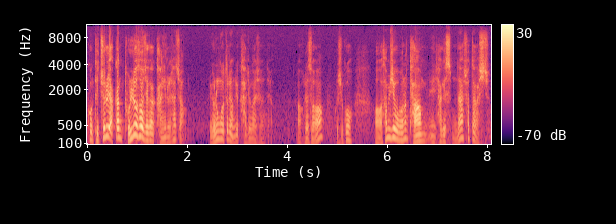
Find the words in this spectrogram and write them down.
그 기출을 약간 돌려서 제가 강의를 하죠. 이런 것들을 염두에 가져가셔야 돼요. 어, 그래서 보시고 어, 35번은 다음에 하겠습니다. 쉬었다 가시죠.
